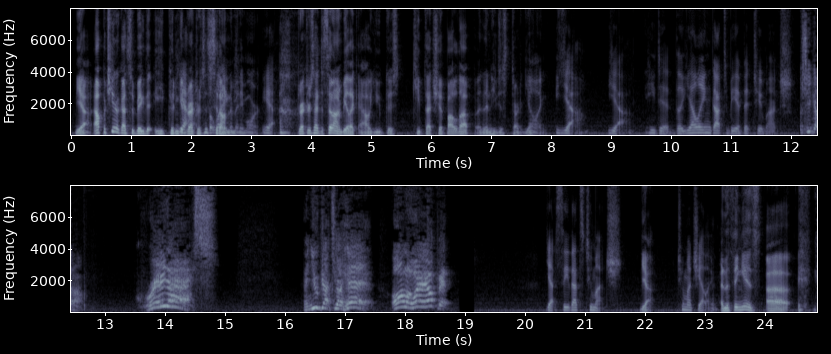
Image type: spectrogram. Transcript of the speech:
Yeah, Al Pacino got so big that he couldn't get Yeah, directors to but sit on him anymore. yeah, Directors had to sit on him and be like, Al, you just keep that shit bottled up. And then he just started yelling. yeah, yeah. He did. The yelling got to be a bit too much. She got a great ass. And you got your head all the way up it. Yeah, see, that's too much. Yeah. Too much yelling. And the thing is, uh,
